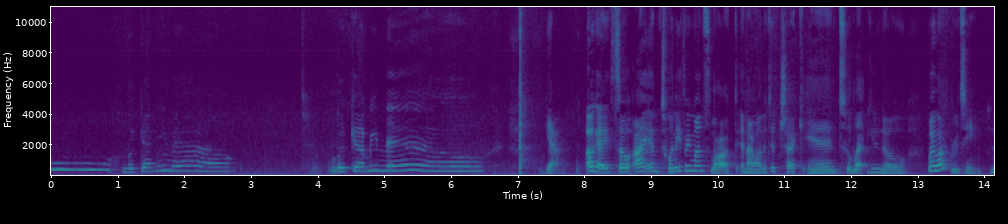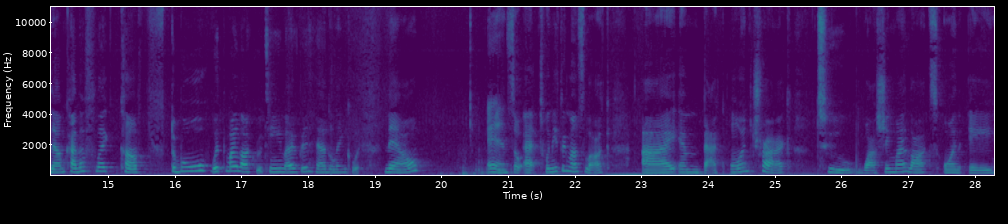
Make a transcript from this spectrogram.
Ooh, look at me now. Look at me now. Yeah. Okay, so I am 23 months locked and I wanted to check in to let you know my lock routine. Now I'm kind of like comfortable with my lock routine I've been handling with now. And so at 23 months lock, I am back on track to washing my locks on a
